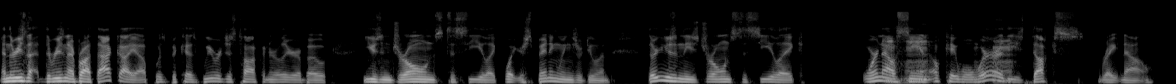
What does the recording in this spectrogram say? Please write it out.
and the reason the reason i brought that guy up was because we were just talking earlier about using drones to see like what your spinning wings are doing they're using these drones to see like we're now mm-hmm. seeing okay well where mm-hmm. are these ducks right now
